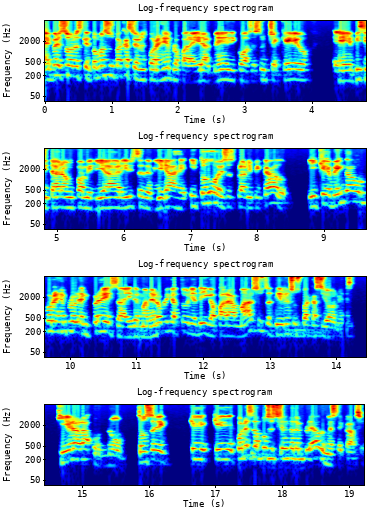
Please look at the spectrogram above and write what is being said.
hay personas que toman sus vacaciones, por ejemplo, para ir al médico, hacerse un chequeo, eh, visitar a un familiar, irse de viaje, y todo eso es planificado. Y que venga, por ejemplo, la empresa y de manera obligatoria diga, para marzo usted tiene sus vacaciones, quiérala o no. Entonces, ¿qué, qué, cuál es la posición del empleado en este caso?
